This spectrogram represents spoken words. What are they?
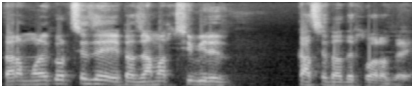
তারা মনে করছে যে এটা জামাত শিবিরের কাছে তাদের পরাজয়।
